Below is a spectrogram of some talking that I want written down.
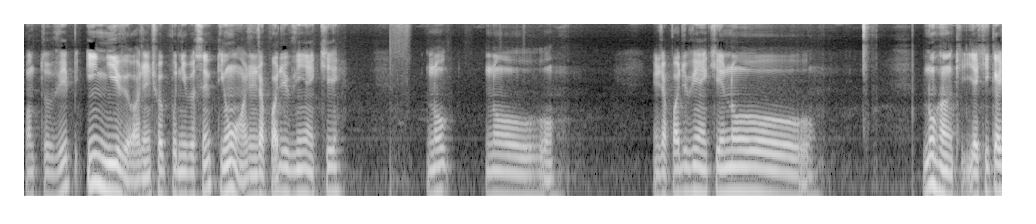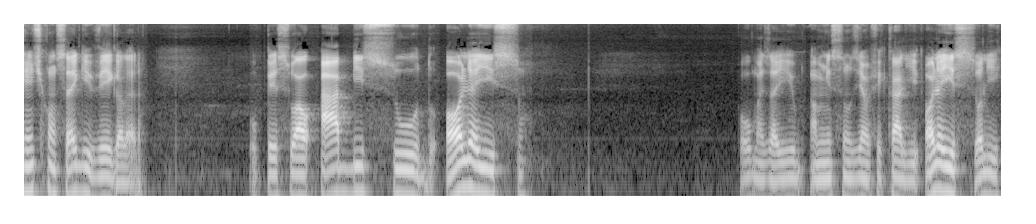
Ponto VIP e nível. A gente foi pro nível 101. A gente já pode vir aqui no... no a gente já pode vir aqui no... No rank. E aqui que a gente consegue ver, galera o pessoal absurdo. Olha isso. Pô, mas aí a missãozinha vai ficar ali. Olha isso, ali.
